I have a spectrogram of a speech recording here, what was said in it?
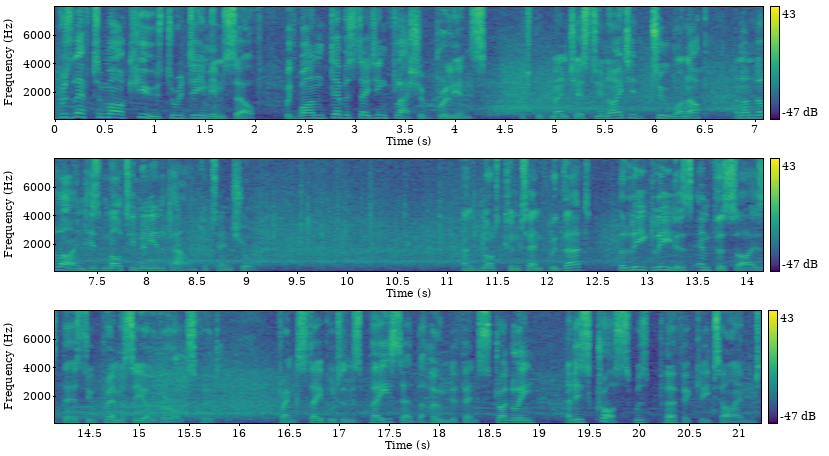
It was left to Mark Hughes to redeem himself with one devastating flash of brilliance, which put Manchester United 2-1 up and underlined his multi-million pound potential. And not content with that, the league leaders emphasised their supremacy over Oxford. Frank Stapleton's pace had the home defence struggling, and his cross was perfectly timed.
